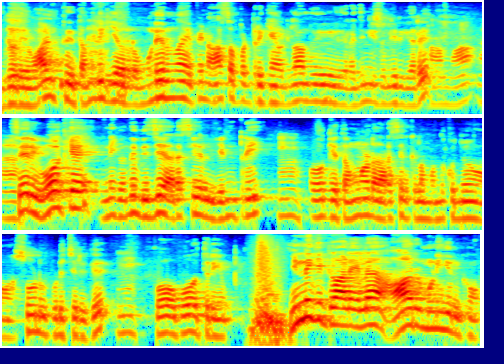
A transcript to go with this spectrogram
என்னுடைய வாழ்த்து தம்பிக்கு அவரோட முன்னேறும் தான் எப்பயும் ஆசைப்பட்டிருக்கேன் அப்படிலாம் வந்து ரஜினி சொல்லியிருக்காரு. சரி ஓகே. இன்னைக்கு வந்து விஜய் அரசியல் என்ட்ரி ஓகே தமிழ்நாடு அரசியல் களம் வந்து கொஞ்சம் சூடு பிடிச்சிருக்கு. போக போக தெரியும். இன்னைக்கு காலையில ஆறு மணிக்கு இருக்கும்.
